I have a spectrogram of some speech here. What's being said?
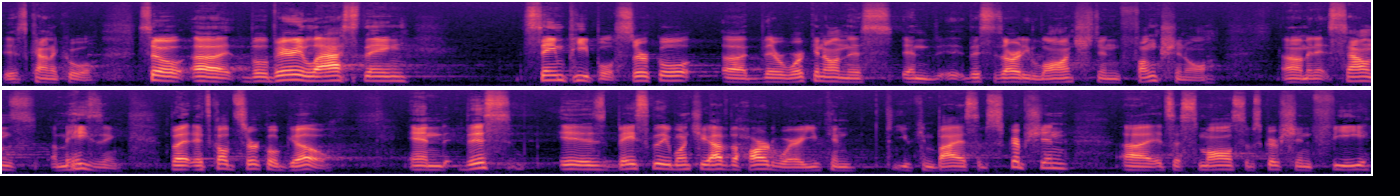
it's kind of cool. So, uh, the very last thing same people, Circle, uh, they're working on this, and this is already launched and functional. Um, and it sounds amazing, but it's called Circle Go. And this is basically once you have the hardware, you can, you can buy a subscription. Uh, it's a small subscription fee,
